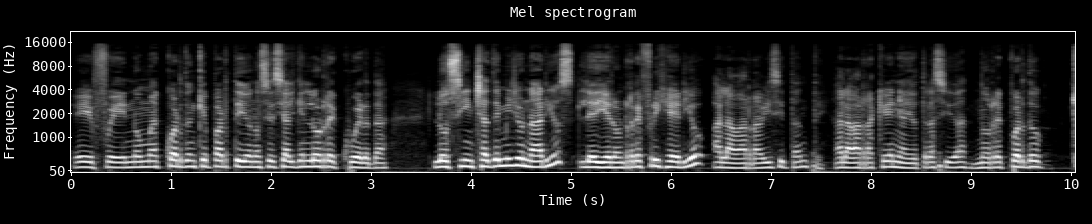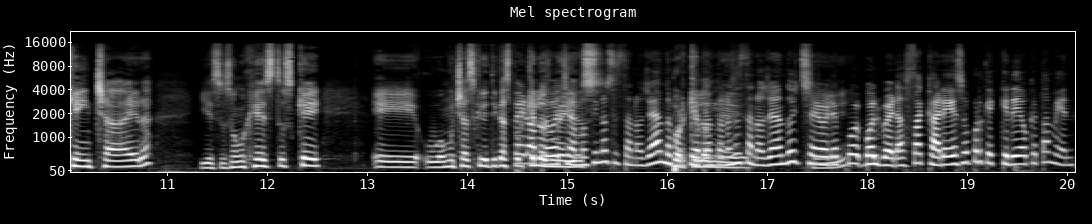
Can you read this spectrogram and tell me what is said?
eh, fue, no me acuerdo en qué partido, no sé si alguien lo recuerda, los hinchas de Millonarios le dieron refrigerio a la barra visitante, a la barra que venía de otra ciudad, no recuerdo qué hinchada era, y esos son gestos que eh, hubo muchas críticas porque Pero los aprovechemos medios... si nos están oyendo, porque porque, de los nos están oyendo y chévere Sí. volver a sacar eso, porque creo que también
